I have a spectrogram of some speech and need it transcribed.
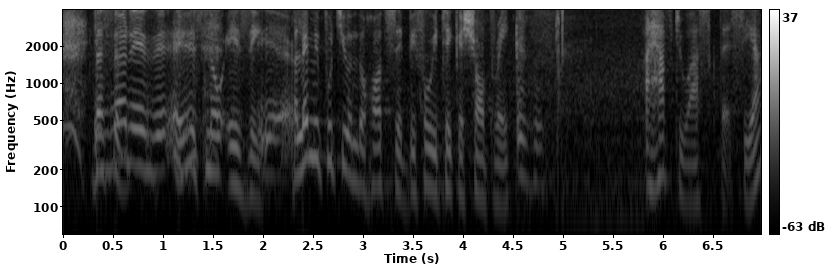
That's not easy. It's not easy. Yeah. But let me put you on the hot seat before we take a short break. I have to ask this, yeah?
